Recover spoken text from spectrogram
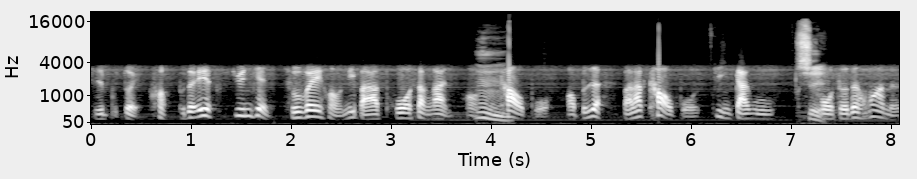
其实不对 哈，不对，因为军舰除非哈，你把它拖上岸哦，靠泊哦，不是把它靠泊进干屋，是，否则的话呢，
